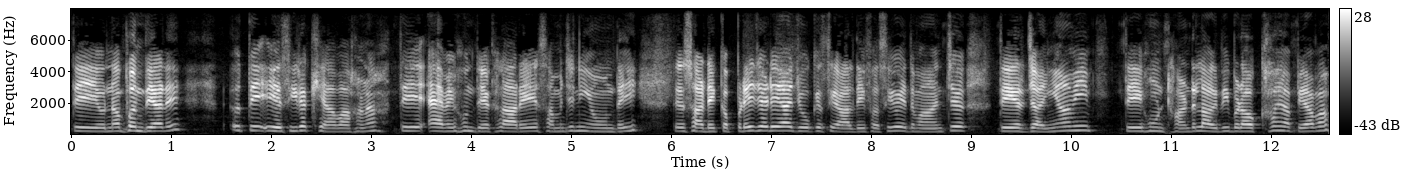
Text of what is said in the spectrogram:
ਤੇ ਉਹਨਾਂ ਬੰਦਿਆਂ ਨੇ ਉੱਤੇ ਏਸੀ ਰੱਖਿਆ ਵਾ, ਹਨਾ। ਤੇ ਐਵੇਂ ਹੁੰਦੇ ਖਲਾਰੇ, ਸਮਝ ਨਹੀਂ ਆਉਂਦੀ। ਤੇ ਸਾਡੇ ਕੱਪੜੇ ਜਿਹੜੇ ਆ, ਜੋ ਕਿ ਸਿਆਲ ਦੇ ਫਸੇ ਹੋਏ ਦੀਵਾਨ 'ਚ, ਤੇ ਰਜਾਈਆਂ ਵੀ, ਤੇ ਹੁਣ ਠੰਡ ਲੱਗਦੀ, ਬੜਾ ਔਖਾ ਹੋਇਆ ਪਿਆ ਵਾ।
